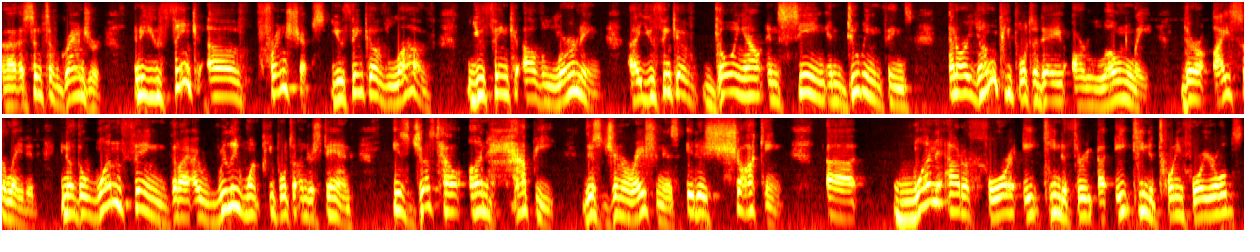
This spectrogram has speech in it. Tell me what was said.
uh, a sense of grandeur. And you think of friendships, you think of love, you think of learning, uh, you think of going out and seeing and doing things. And our young people today are lonely. They're isolated. You know, the one thing that I, I really want people to understand is just how unhappy this generation is. It is shocking. Uh, one out of four 18 to 30, uh, 18 to 24 year olds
